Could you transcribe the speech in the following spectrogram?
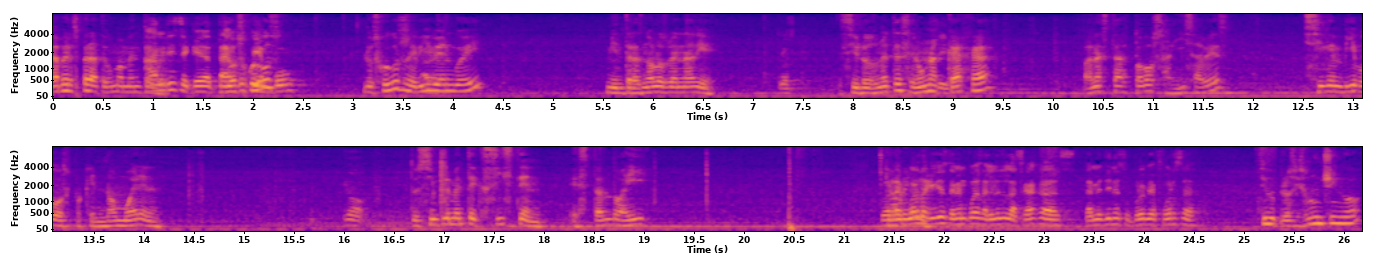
a ver, espérate un momento. Andy güey. se queda tanto Los juegos- tiempo. Los juegos reviven, güey. Mientras no los ve nadie. Los, Si los metes en una Sí. caja, van a estar todos ahí, ¿sabes? Y siguen vivos porque no mueren. no, Entonces simplemente existen estando ahí. pero recuerda horrible. que ellos también pueden salir de las cajas. También tienen su propia fuerza. Sí, pero si son un chingo,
